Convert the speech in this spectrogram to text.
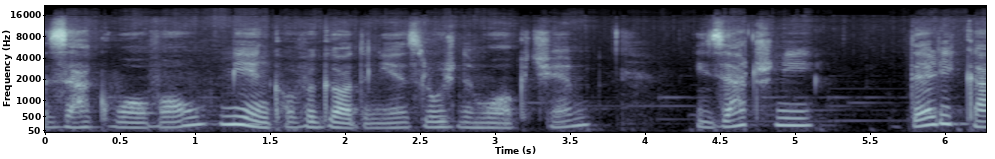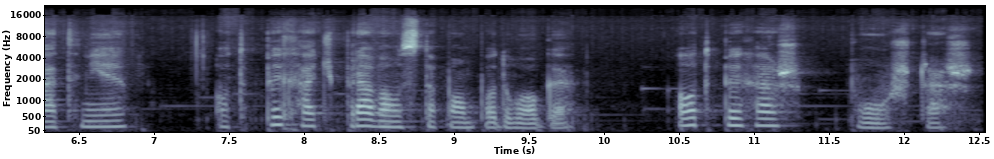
za głową, miękko, wygodnie, z luźnym łokciem i zacznij delikatnie odpychać prawą stopą podłogę. Odpychasz, puszczasz.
